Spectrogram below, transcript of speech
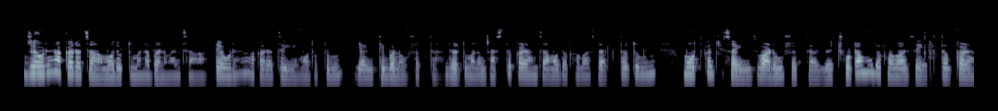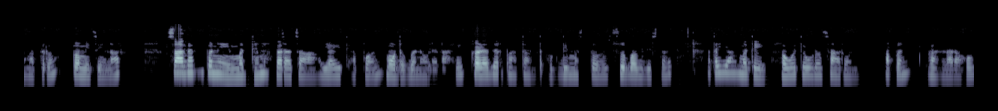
जेवढ्या आकाराचा मोदक तुम्हाला बनवायचा तेवढ्या आकाराचे मोदक तुम्ही या इथे बनवू शकता. जर तुम्हाला जास्त कळ्यांचा मोदक हवा असेल तर तुम्ही मोदकाची साईज वाढवू शकता. जर छोटा मोदक हवा असेल तर कळ्या मात्र कमीच येणार. साधारणपणे मध्यम आकाराचा या इथे आपण मोदक बनवलेला आहे. कळ्या जर पाहतात अगदी मस्त सुबक दिसतात. आता यामध्ये हवं तेवढं सारण आपण घालणार आहोत.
